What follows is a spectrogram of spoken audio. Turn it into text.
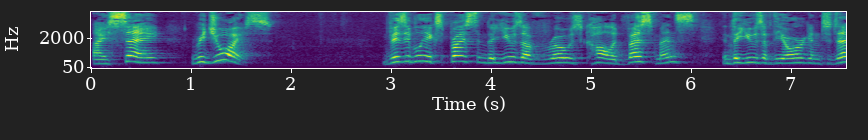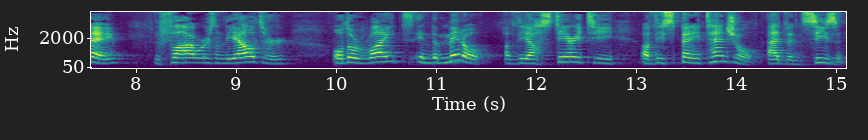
I say, rejoice visibly expressed in the use of rose colored vestments, in the use of the organ today, the flowers on the altar, although right in the middle of the austerity of this penitential Advent season.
